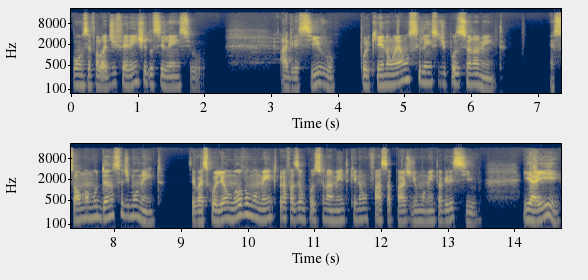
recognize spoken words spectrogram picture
como você falou, é diferente do silêncio agressivo, porque não é um silêncio de posicionamento. É só uma mudança de momento. Você vai escolher um novo momento para fazer um posicionamento que não faça parte de um momento agressivo. E aí,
